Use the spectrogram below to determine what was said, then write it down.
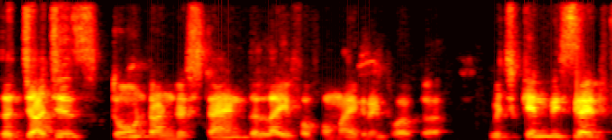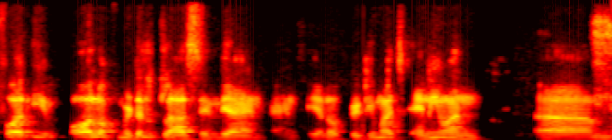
the judges don't understand the life of a migrant worker, which can be said for all of middle class India and, and you know pretty much anyone um,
